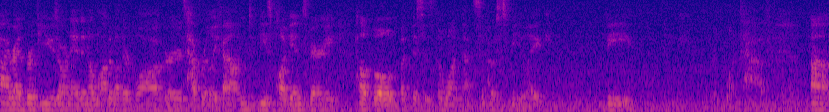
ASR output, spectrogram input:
I read reviews on it, and a lot of other bloggers have really found these plugins very helpful, but this is the one that's supposed to be like the one to have. Um,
